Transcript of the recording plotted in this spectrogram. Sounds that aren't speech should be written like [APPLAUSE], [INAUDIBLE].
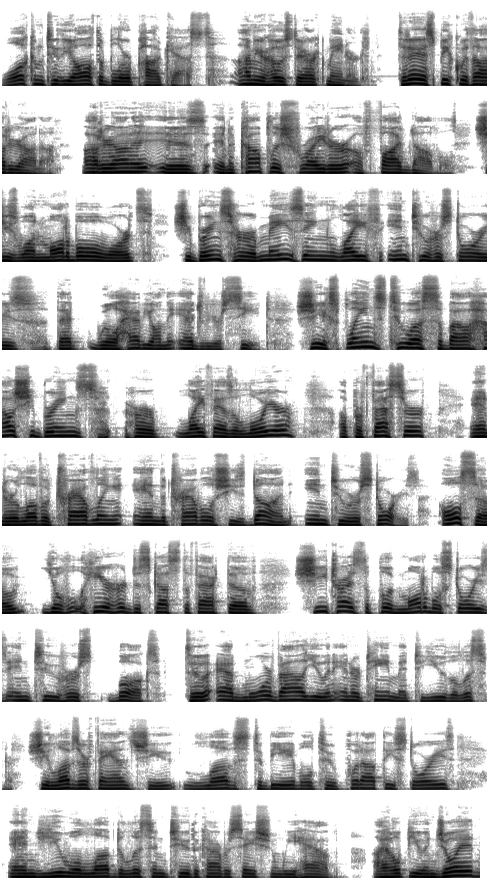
Welcome to the Author Blurb podcast. I'm your host, Eric Maynard. Today I speak with Adriana. Adriana is an accomplished writer of five novels. She's won multiple awards. She brings her amazing life into her stories that will have you on the edge of your seat. She explains to us about how she brings her life as a lawyer, a professor, and her love of traveling and the travel she's done into her stories. Also, you'll hear her discuss the fact of she tries to put multiple stories into her books to add more value and entertainment to you, the listener. She loves her fans. She loves to be able to put out these stories, and you will love to listen to the conversation we have. I hope you enjoy it.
